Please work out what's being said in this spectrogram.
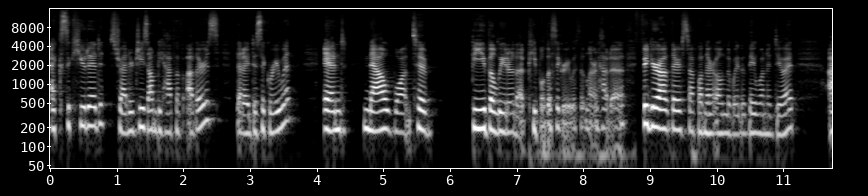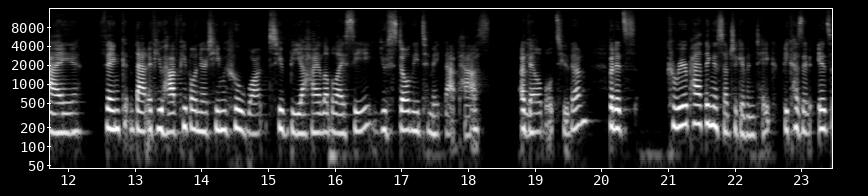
executed strategies on behalf of others that I disagree with and now want to be the leader that people disagree with and learn how to figure out their stuff on their own the way that they want to do it. I think that if you have people in your team who want to be a high level IC, you still need to make that path mm. available to them. But it's career pathing is such a give and take because it is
